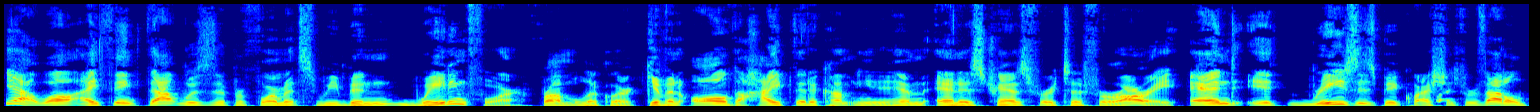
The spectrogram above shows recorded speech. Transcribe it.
Yeah, well, I think that was the performance we've been waiting for from Leclerc, given all the hype that accompanied him and his transfer to Ferrari. And it raises big questions for Vettel.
